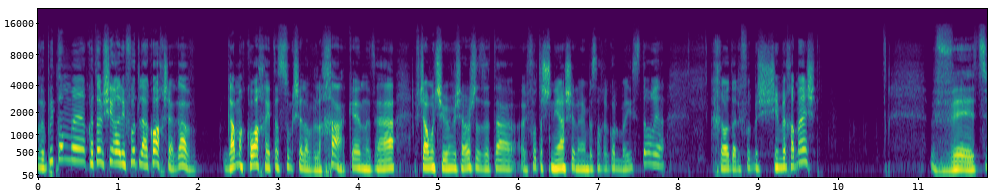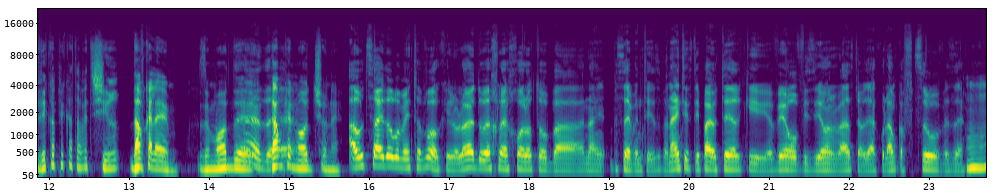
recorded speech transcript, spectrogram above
ופתאום אה, כותב שיר האליפות להכוח, שאגב, גם הכוח הייתה סוג של הבלחה, כן? זה היה 1973, זו הייתה האליפות השנייה שלהם בסך הכל בהיסטוריה, אחרי עוד אליפות ב-65, וצביקה פיק כתב את השיר דווקא להם. זה מאוד, אה, כן, זה- גם כן מאוד שונה. אאוטסיידר במיטבו, כאילו לא ידעו איך לאכול אותו ב-70's. ב-90's טיפה יותר, כי הביא אירוויזיון, ואז אתה יודע, כולם קפצו וזה. מהמם.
